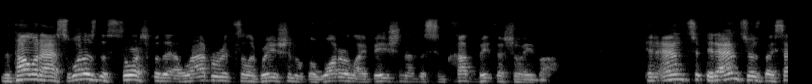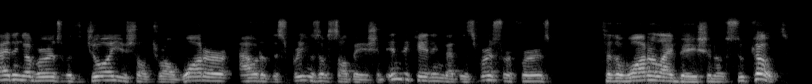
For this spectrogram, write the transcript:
The Talmud asks, what is the source for the elaborate celebration of the water libation and the Simchat Beit HaShoeva? It, answer, it answers by citing a verse, with joy you shall draw water out of the springs of salvation, indicating that this verse refers to the water libation of Sukkot,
